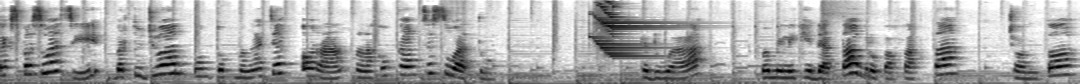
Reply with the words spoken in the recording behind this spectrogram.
teks persuasi bertujuan untuk mengajak orang melakukan sesuatu. Kedua, memiliki data berupa fakta, contoh,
